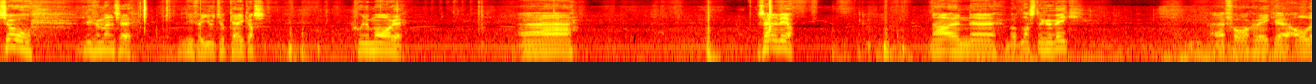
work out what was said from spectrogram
Zo, lieve mensen, lieve YouTube kijkers, goedemorgen. Uh, we zijn er weer. Na een uh, wat lastige week. Uh, vorige week al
